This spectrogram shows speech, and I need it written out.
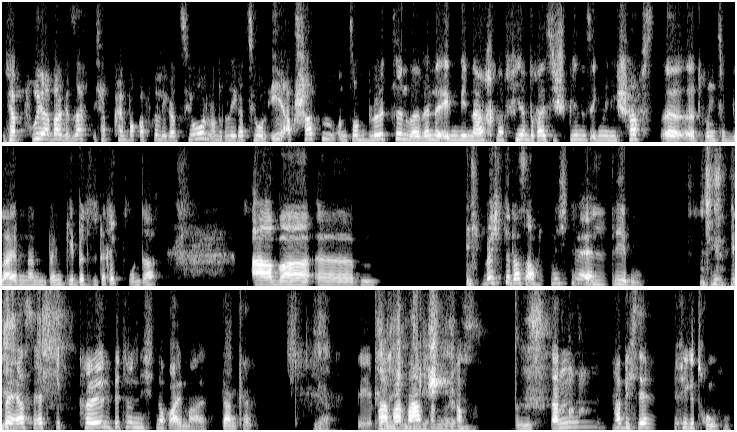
ich habe früher aber gesagt, ich habe keinen Bock auf Relegation und Relegation eh abschaffen und so ein Blödsinn, weil wenn du irgendwie nach, nach 34 Spielen es irgendwie nicht schaffst, äh, äh, drin zu bleiben, dann, dann geh bitte direkt runter. Aber ähm, ich möchte das auch nicht mehr erleben. Lieber erst FC Köln, bitte nicht noch einmal. Danke. Ja. War, war, war schon krass. Und dann habe ich sehr viel getrunken.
